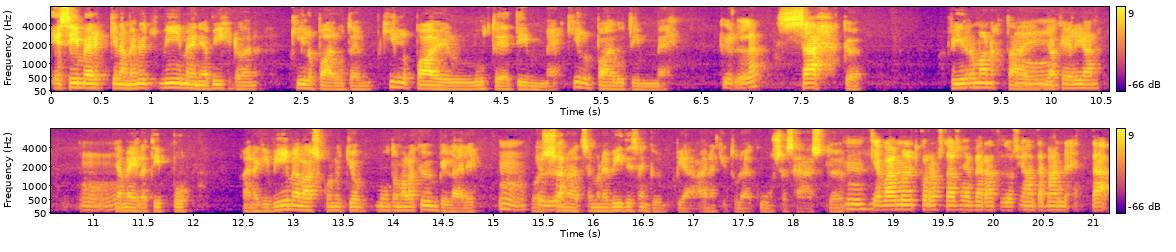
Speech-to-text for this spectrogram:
esimerkkinä me nyt viimein ja vihdoin kilpailutetimme, kilpailutimme Kyllä. sähköfirman tai mm. jakelijan. Mm. Ja meillä tippu ainakin viime lasku nyt jo muutamalla kympillä, eli mm, voisi sanoa, että semmoinen viitisen kymppiä ainakin tulee kuussa säästöä. Mm, ja vaimo nyt korostaa sen verran, että tosiaan tämän, että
